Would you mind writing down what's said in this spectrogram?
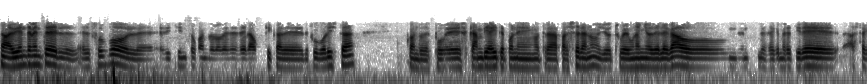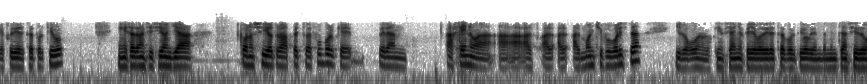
No, evidentemente el, fútbol eh, es distinto cuando lo ves desde la óptica de, de, futbolista, cuando después cambia y te pone en otra parcela, ¿no? Yo tuve un año delegado desde que me retiré hasta que fui director deportivo. En esa transición ya conocí otros aspectos de fútbol que eran ajenos a, al, monchi futbolista y luego bueno los 15 años que llevo de director deportivo evidentemente han sido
